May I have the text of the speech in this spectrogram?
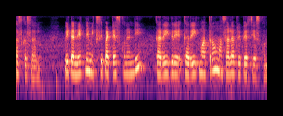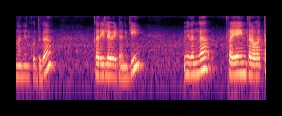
గసగసాలు. వీటన్నిటిని మిక్సీ పట్టేసుకునండి. కర్రీ గ్రే కర్రీకి మాత్రం మసాలా ప్రిపేర్ చేసుకున్నాను నేను కొద్దిగా కర్రీలో వేయటానికి. ఈ విధంగా ఫ్రై అయిన తర్వాత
